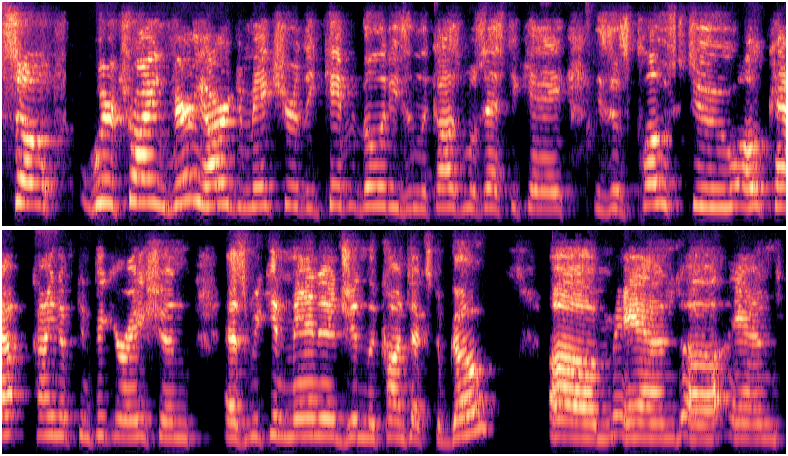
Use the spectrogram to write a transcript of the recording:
so we're trying very hard to make sure the capabilities in the Cosmos SDK is as close to OCAP kind of configuration as we can manage in the context of Go. Um, and uh, and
